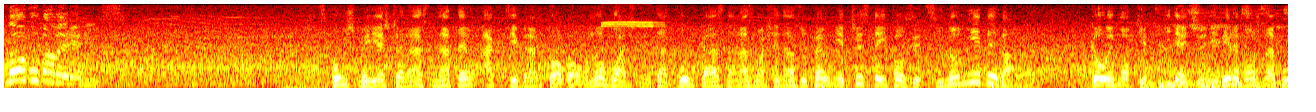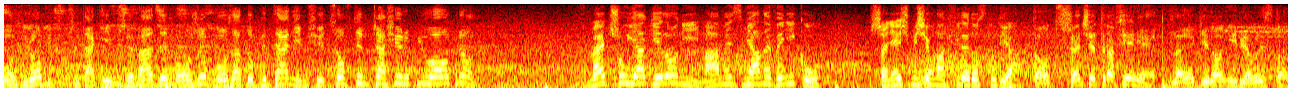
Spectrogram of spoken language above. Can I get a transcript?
Znowu mamy remis. Spójrzmy jeszcze raz na tę akcję bramkową. No właśnie, ta dwójka znalazła się na zupełnie czystej pozycji. No niebywałe. Gołym okiem widać, że niewiele można było zrobić przy takiej przewadze, może poza dopytaniem się, co w tym czasie robiła obrona. W meczu Jagiellonii mamy zmianę wyniku. Przenieśmy się na chwilę do studia. To trzecie trafienie dla Jagiellonii Białystok.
